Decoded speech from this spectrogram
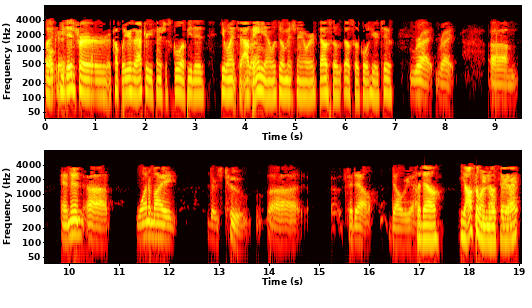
but Okay. he did for a couple of years after he finished his school up. He did. He went to Albania and was doing missionary work. That was so that was so cool to hear too. Right, right. Um, and then uh, one of my there's two uh, Fidel Del Real. Fidel. He also went in the military, right?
